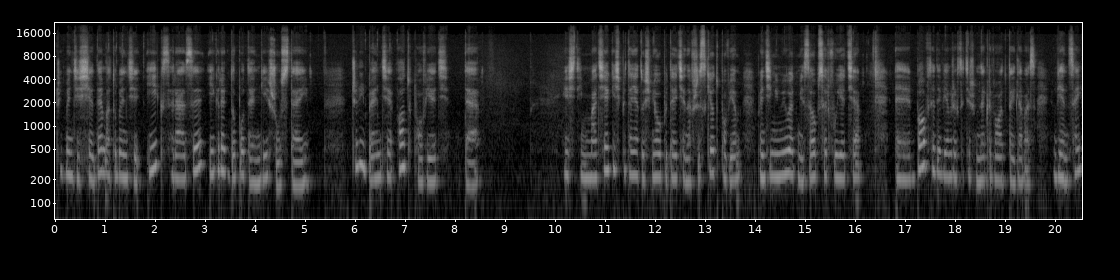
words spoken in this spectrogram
Czyli będzie 7, a tu będzie x razy y do potęgi szóstej. Czyli będzie odpowiedź D. Jeśli macie jakieś pytania, to śmiało pytajcie, na wszystkie odpowiem. Będzie mi miło, jak mnie zaobserwujecie, bo wtedy wiem, że chcecie, żebym nagrywała tutaj dla Was więcej.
